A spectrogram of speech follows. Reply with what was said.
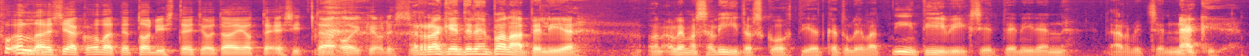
Tuollaisiako ovat ne todisteet, joita aiotte esittää oikeudessa? Rakentelen palapeliä. On olemassa liitoskohtia, jotka tulevat niin tiiviiksi, ettei niiden tarvitse näkyä.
